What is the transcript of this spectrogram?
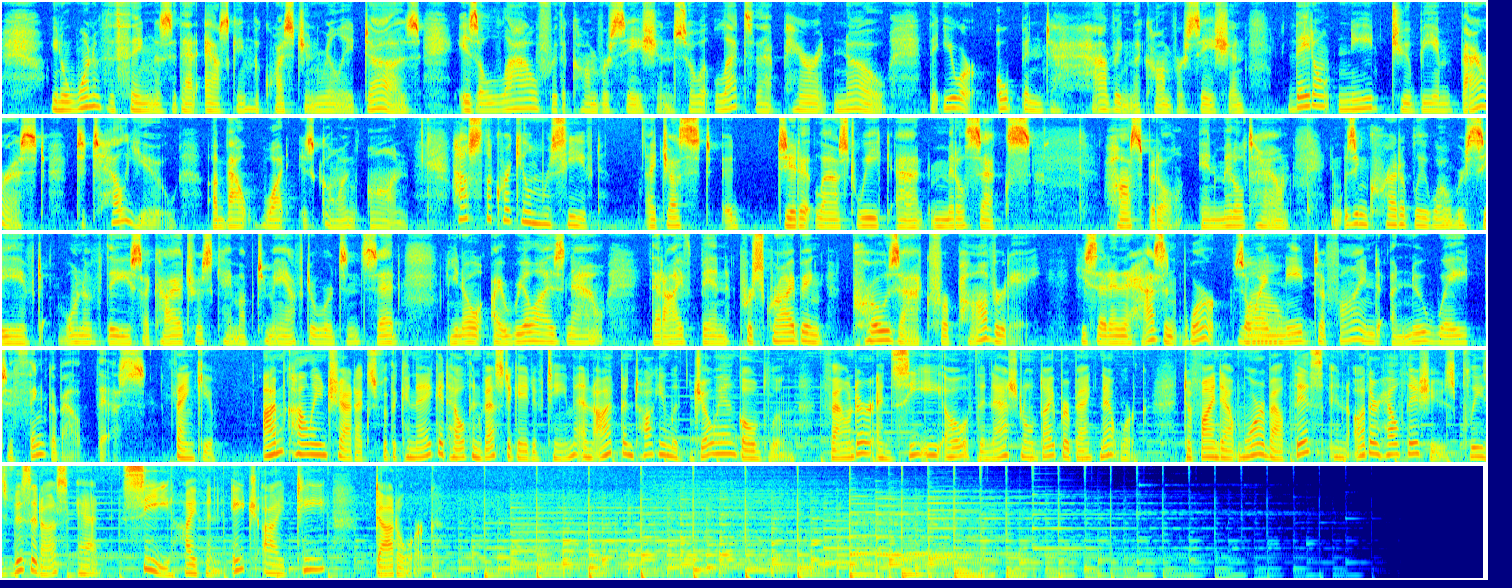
You know, one of the things that asking the question really does is allow for the conversation. So it lets that parent know that you are open to having the conversation they don't need to be embarrassed to tell you about what is going on. How's the curriculum received? I just uh, did it last week at Middlesex Hospital in Middletown. It was incredibly well received. One of the psychiatrists came up to me afterwards and said, You know, I realize now that I've been prescribing Prozac for poverty. He said, and it hasn't worked. So wow. I need to find a new way to think about this. Thank you. I'm Colleen Shaddox for the Connecticut Health Investigative Team, and I've been talking with Joanne Goldblum, founder and CEO of the National Diaper Bank Network. To find out more about this and other health issues, please visit us at c-hit.org.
